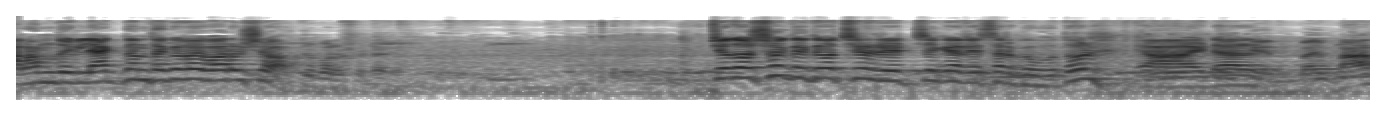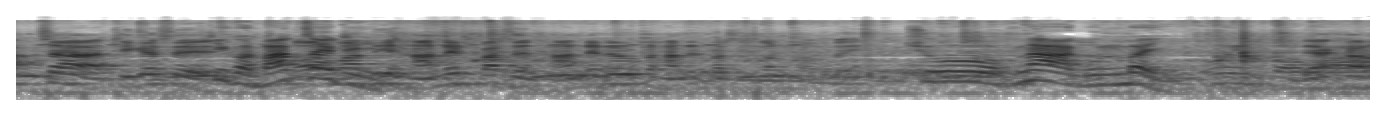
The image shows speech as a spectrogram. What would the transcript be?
আলহামদুলিল্লাহ একদম থাকবে ভাই বারোশো। বারোশো টাকা। যে দর্শক দেখতে পাচ্ছেন রেড চেকার রেসার কবুতর। এটা ভাই বাচ্চা ঠিক আছে? কি কর, বাচ্চা এটি? হান্ড্রেড পার্সেন্ট হান্ড্রেডের উপর হান্ড্রেড পার্সেন্ট কনফার্ম ভাই। চোখ না আগুন ভাই। দেখার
